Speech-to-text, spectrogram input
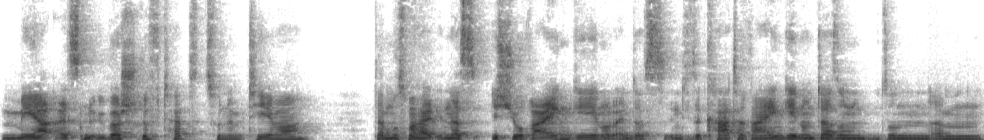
mehr als eine Überschrift hat zu einem Thema, da muss man halt in das Issue reingehen oder in das in diese Karte reingehen und da so ein, so ein ähm,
